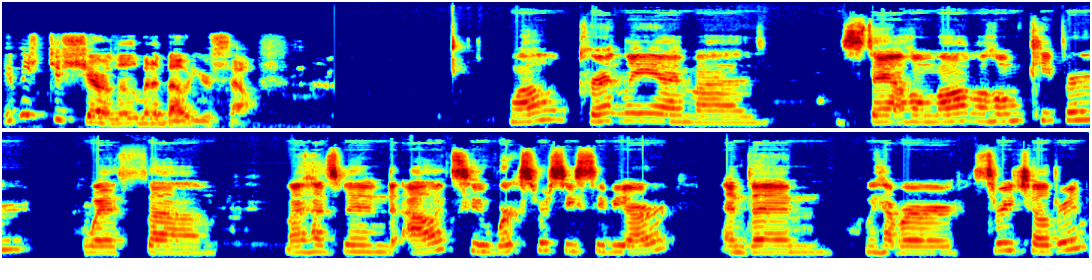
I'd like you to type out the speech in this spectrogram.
maybe just share a little bit about yourself. Well, currently I'm a stay at home mom, a homekeeper with um, my husband Alex, who works for CCBR. And then we have our three children.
